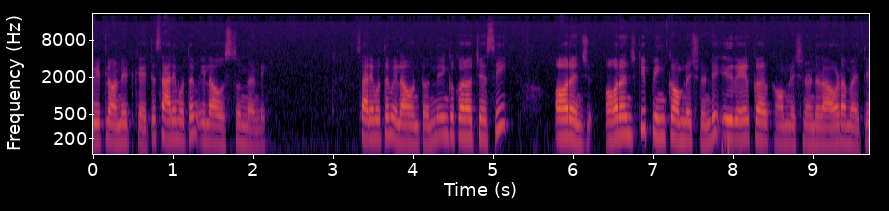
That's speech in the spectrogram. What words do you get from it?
వీటిలో అన్నిటికీ అయితే శారీ మొత్తం ఇలా వస్తుందండి. శారీ మొత్తం ఇలా ఉంటుంది. ఇంకో కలర్ వచ్చేసి ఆరెంజ్ ఆరెంజ్కి పింక్ కాంబినేషన్ అండి. ఇది రేర్ కలర్ కాంబినేషన్ అండి రావడం అయితే.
